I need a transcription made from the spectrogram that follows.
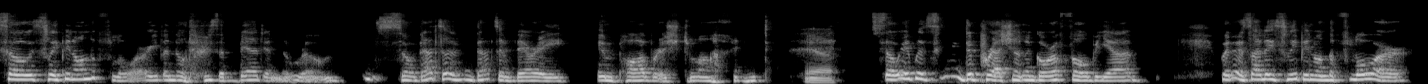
so sleeping on the floor, even though there's a bed in the room. So that's a that's a very impoverished mind. Yeah. So it was depression, agoraphobia. But as I lay sleeping on the floor,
